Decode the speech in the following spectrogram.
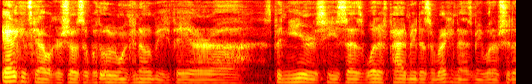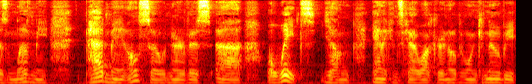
Anakin Skywalker shows up with Obi Wan Kenobi. They are. Uh, it's been years. He says, "What if Padme doesn't recognize me? What if she doesn't love me?" Padme also nervous. Uh, well, waits. Young Anakin Skywalker and Obi Wan Kenobi.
